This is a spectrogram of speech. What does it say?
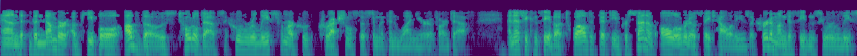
and the number of people of those total deaths who were released from our correctional system within one year of our death. And as you can see, about 12 to 15% of all overdose fatalities occurred among decedents who were released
